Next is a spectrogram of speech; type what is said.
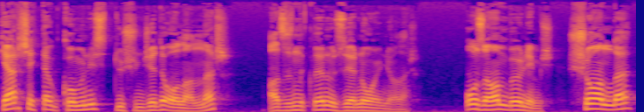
gerçekten komünist düşüncede olanlar azınlıkların üzerine oynuyorlar. O zaman böyleymiş. Şu anda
